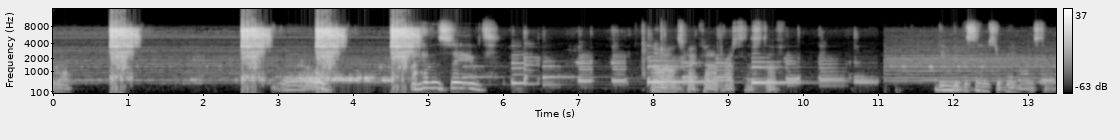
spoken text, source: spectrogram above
No. I haven't saved. Oh well, it's got cut out the rest of this stuff. Didn't get the sinister penguin this time.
